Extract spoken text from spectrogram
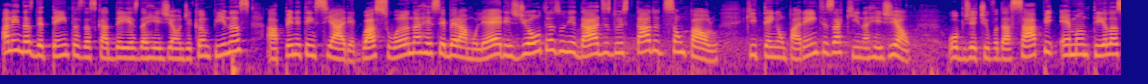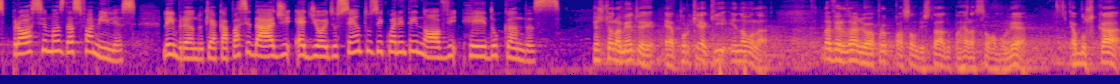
Além das detentas das cadeias da região de Campinas, a penitenciária Guaçuana receberá mulheres de outras unidades do estado de São Paulo, que tenham parentes aqui na região. O objetivo da SAP é mantê-las próximas das famílias. Lembrando que a capacidade é de 849 reeducandas. O questionamento é, é por que aqui e não lá? Na verdade, a preocupação do Estado com relação à mulher é buscar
